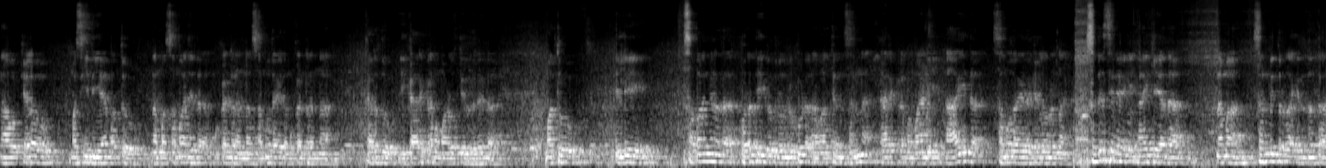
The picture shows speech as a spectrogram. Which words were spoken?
ನಾವು ಕೆಲವು ಮಸೀದಿಯ ಮತ್ತು ನಮ್ಮ ಸಮಾಜದ ಮುಖಂಡರನ್ನ, ಸಮುದಾಯದ ಮುಖಂಡರನ್ನ ಕರೆದು ಈ ಕಾರ್ಯಕ್ರಮ ಮಾಡುತ್ತಿರುವುದರಿಂದ ಮತ್ತು ಇಲ್ಲಿ ಸಭಾಂಗಣದ ಕೊರತೆ ಇರೋದ್ರಂದ್ರೂ ಕೂಡ ನಾವು ಅತ್ಯಂತ ಸಣ್ಣ ಕಾರ್ಯಕ್ರಮ ಮಾಡಿ ಆಯ್ದ ಸಮುದಾಯದ ಕೆಲವರನ್ನ ಸದಸ್ಯರಾಗಿ ಆಯ್ಕೆಯಾದ ನಮ್ಮ ಸನ್ಮಿತ್ರರಾಗಿರುವಂತಹ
